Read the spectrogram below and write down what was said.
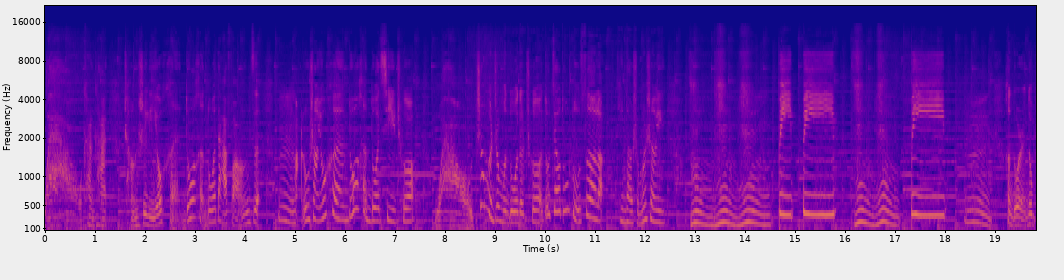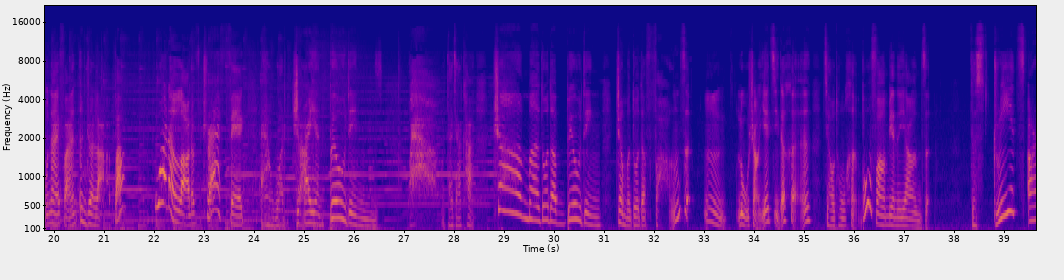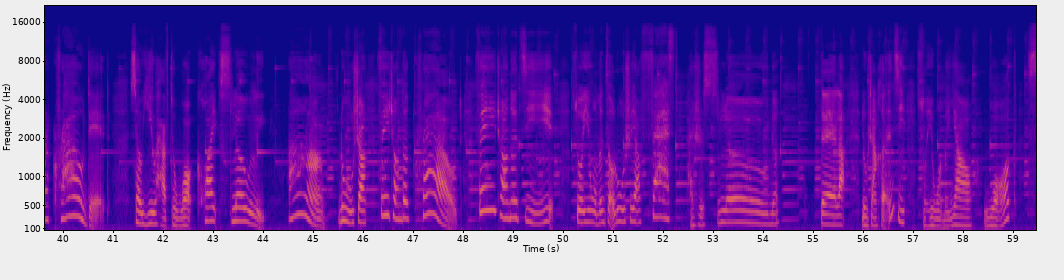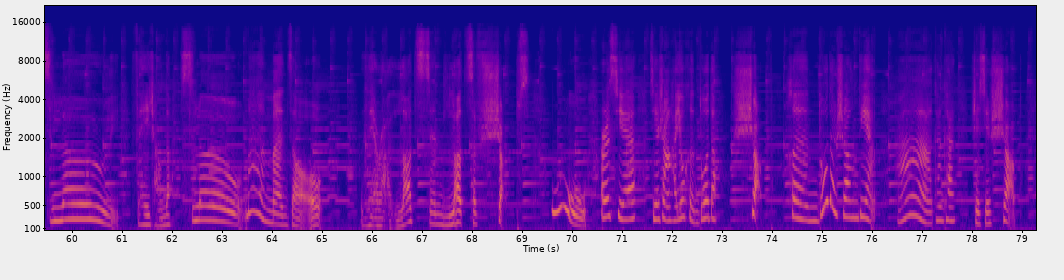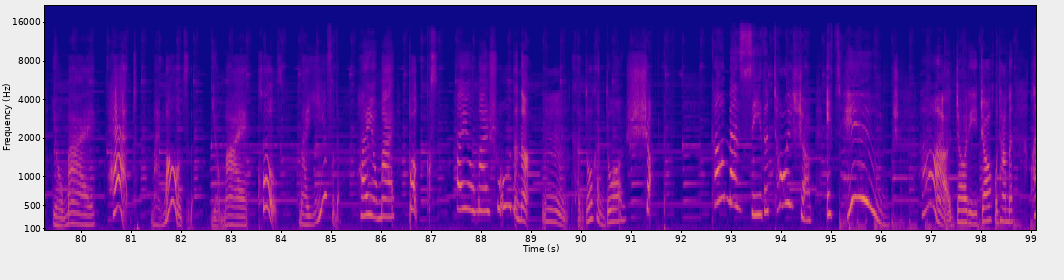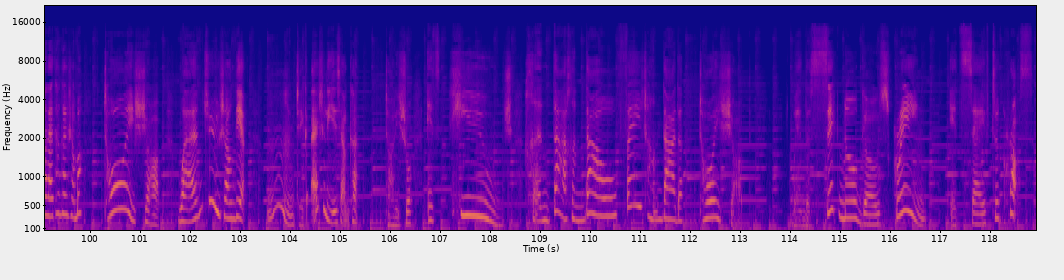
哇哦，看看城市里有很多很多大房子，嗯，马路上有很多很多汽车。哇哦，这么这么多的车都交通堵塞了。听到什么声音？嗡嗡嗡，哔哔，嗡嗡哔。嗯，很多人都不耐烦，摁着喇叭。What a lot of traffic and what giant buildings! 哇，大家看，这么多的 building，这么多的房子，嗯，路上也挤得很，交通很不方便的样子。The streets are crowded, so you have to walk quite slowly. 啊，路上非常的 crowd，非常的挤，所以我们走路是要 fast 还是 slow 呢？ 对了，路上很挤，所以我们要 walk slowly，非常的 slow，慢慢走。There are lots and lots of shops，哦，而且街上还有很多的 shop。很多的商店啊，看看这些 shop，有卖 hat 卖帽子的，有卖 clothes 卖衣服的，还有卖 books 还有卖书的呢。嗯，很多很多 shop。Come and see the toy shop. It's huge. 啊，Dolly 招呼他们，快来看看什么 toy shop 玩具商店。嗯，这个艾什莉也想看。照理说，It's huge，很大很大哦，非常大的 toy shop。When the signal goes green, it's safe to cross。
